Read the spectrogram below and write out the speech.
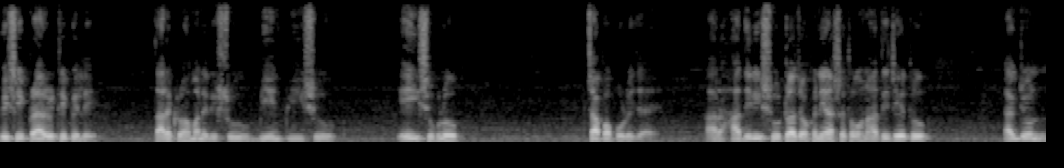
বেশি প্রায়োরিটি পেলে, তারেক রহমানের ইস্যু, বিএনপি ইস্যু, এই ইস্যুগুলো চাপা পড়ে যায়। আর হাদির ইস্যুটা যখনই আসে, তখন হাদি যেহেতু একজন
